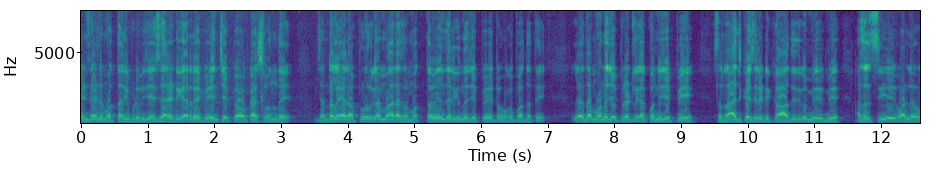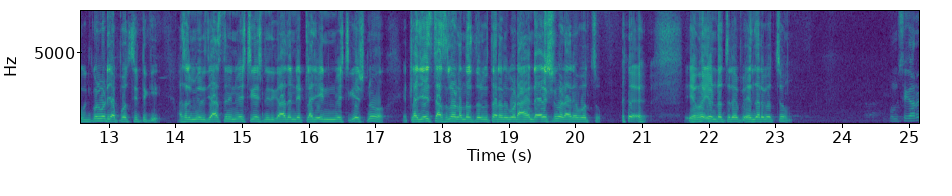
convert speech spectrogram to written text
ఏంటండి మొత్తానికి ఇప్పుడు విజయసాయిరెడ్డి గారు రేపు ఏం చెప్పే అవకాశం ఉంది? జనరల్గా ఆయన అప్రూవర్గా మారి అసలు మొత్తం ఏం జరిగిందో చెప్పేయటం ఒక పద్ధతి. లేదా మొన్న చెప్పినట్లుగా కొన్ని చెప్పి అసలు రాజకేశ్వర రెడ్డి కాదు ఇదిగో మీరు మీ అసలు సి వాళ్ళు ఇంకోటి కూడా చెప్పవచ్చు సిట్కి. అసలు మీరు చేస్తున్న ఇన్వెస్టిగేషన్ ఇది కాదండి ఇట్లా చేయండి ఇన్వెస్టిగేషను ఇట్లా చేస్తే అసలు వాళ్ళందరూ దొరుకుతారని కూడా ఆయన డైరెక్షన్ కూడా ఆయన ఇవ్వచ్చు ఏమై ఉండొచ్చు రేపు ఏం జరగచ్చు వంశీ గారు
